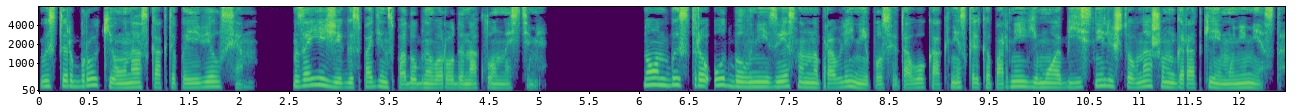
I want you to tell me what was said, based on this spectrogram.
В Истерброке у нас как-то появился заезжий господин с подобного рода наклонностями. Но он быстро отбыл в неизвестном направлении после того, как несколько парней ему объяснили, что в нашем городке ему не место.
